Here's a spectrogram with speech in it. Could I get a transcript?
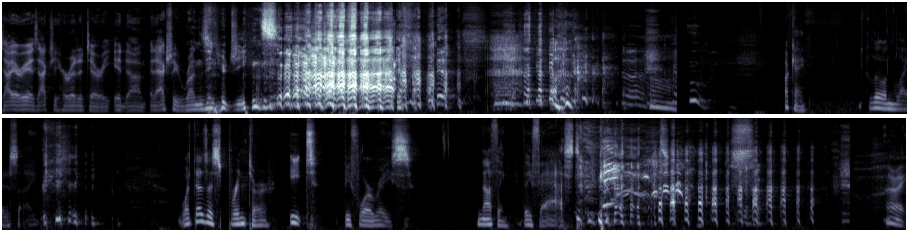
diarrhea is actually hereditary. It um, it actually runs in your genes. Okay. A little on the lighter side. what does a sprinter eat before a race? Nothing. They fast. all right.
